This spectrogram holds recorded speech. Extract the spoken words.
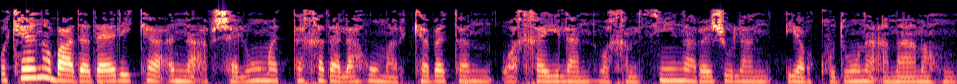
وكان بعد ذلك أن أبشالوم اتخذ له مركبة وخيلا وخمسين رجلا يرقدون أمامه.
